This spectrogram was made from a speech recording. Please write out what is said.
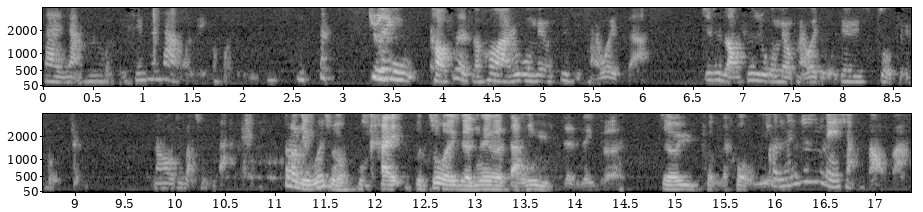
大概这样，这是我对新生大楼的一个回忆。所就是以考试的时候啊，如果没有自己排位置啊，就是老师如果没有排位置，我就会坐最后一个，然后我就把窗户打开。到底为什么不开不做一个那个挡雨的那个遮雨棚在后面可？能就是没想到吧。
